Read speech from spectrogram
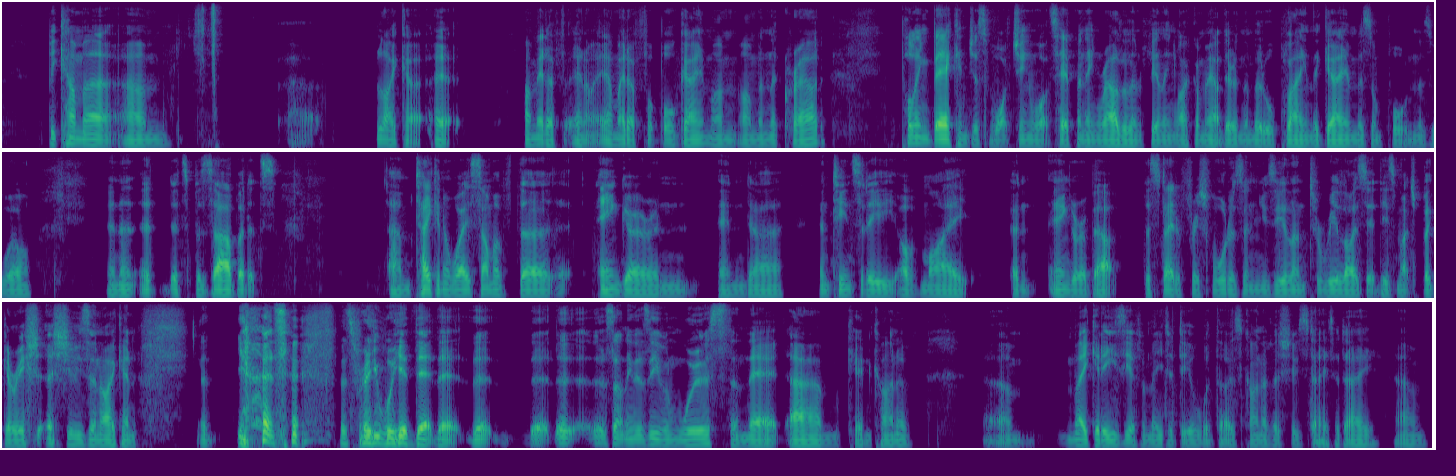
become a um, uh, like a, a I'm at a you know I'm at a football game. I'm I'm in the crowd, pulling back and just watching what's happening rather than feeling like I'm out there in the middle playing the game is important as well. And it, it, it's bizarre, but it's um, taken away some of the anger and and uh, intensity of my anger about the state of fresh waters in New Zealand to realise that there's much bigger issues, and I can, yeah, it's it's pretty weird that that that, that, that something that's even worse than that um, can kind of um, make it easier for me to deal with those kind of issues day to day. Um,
